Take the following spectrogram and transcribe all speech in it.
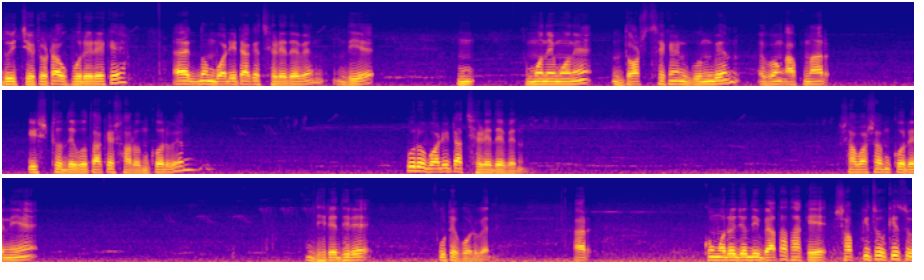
দুই চেটোটা উপরে রেখে একদম বডিটাকে ছেড়ে দেবেন, দিয়ে মনে মনে দশ সেকেন্ড গুনবেন এবং আপনার ইষ্ট দেবতাকে স্মরণ করবেন। পুরো বডিটা ছেড়ে দেবেন। সবাসন করে নিয়ে ধীরে ধীরে উঠে পড়বেন। আর কোমরে যদি ব্যথা থাকে সব কিছু কিছু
